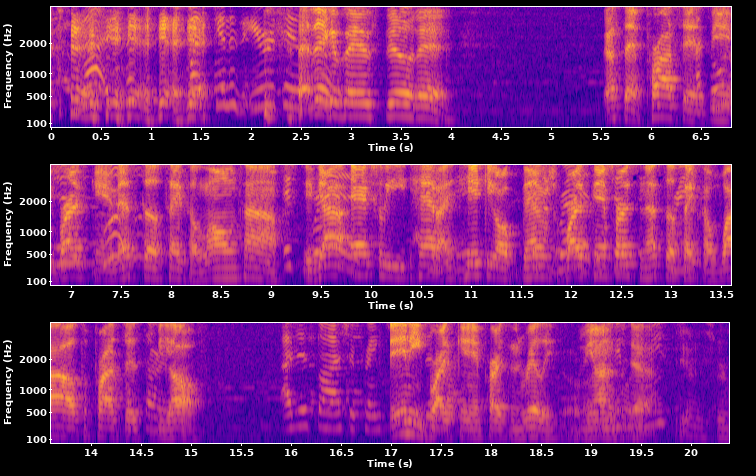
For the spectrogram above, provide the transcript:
it's still. not. It's 'cause My skin is irritated. That nigga Look. said it's still there. That's that process being bright skin. Look. That stuff takes a long time. It's if y'all actually had a hickey or damaged bright red. skin person, that stuff it's takes a while to process to be off. I just thought I should prank you. Any bright been- skinned person, really. To be honest with y'all. Yeah, sure.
